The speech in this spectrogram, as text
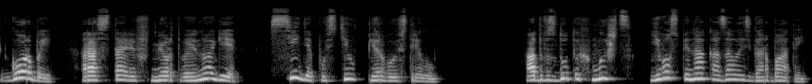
Горбый, расставив мертвые ноги, сидя пустил первую стрелу. От вздутых мышц его спина казалась горбатой.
